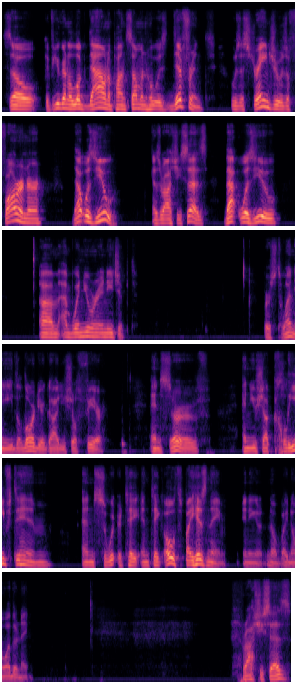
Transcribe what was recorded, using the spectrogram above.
So if you're going to look down upon someone who is different, who's a stranger, who's a foreigner, that was you, as Rashi says, that was you um, and when you were in Egypt. Verse 20, the Lord your God you shall fear and serve, and you shall cleave to him and swear take and take oaths by his name no by no other name. Rashi says,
